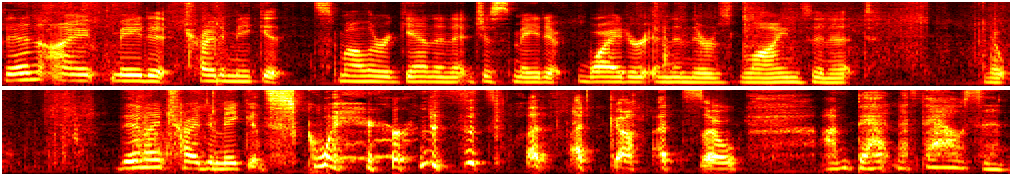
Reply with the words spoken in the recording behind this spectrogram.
Then I made it, try to make it smaller again, and it just made it wider, and then there's lines in it. Nope. Then I tried to make it square. this is what I got. So I'm batting a thousand.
